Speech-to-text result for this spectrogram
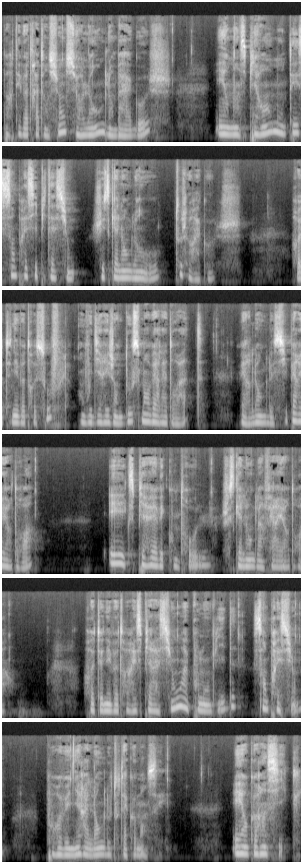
Portez votre attention sur l'angle en bas à gauche et en inspirant, montez sans précipitation jusqu'à l'angle en haut, toujours à gauche. Retenez votre souffle en vous dirigeant doucement vers la droite, vers l'angle supérieur droit, et expirez avec contrôle jusqu'à l'angle inférieur droit. Retenez votre respiration à poumon vide, sans pression, pour revenir à l'angle où tout a commencé. Et encore un cycle.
